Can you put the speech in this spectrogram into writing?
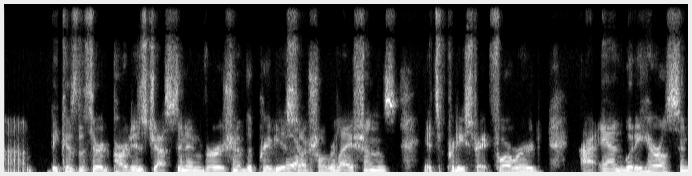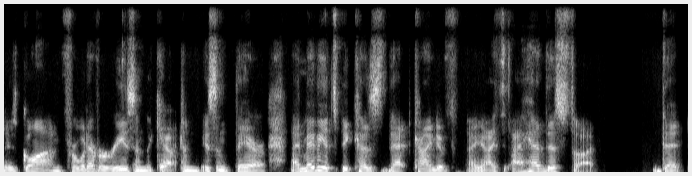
Um, because the third part is just an inversion of the previous yeah. social relations. It's pretty straightforward. Uh, and Woody Harrelson is gone for whatever reason. The captain yeah. isn't there. And maybe it's because that kind of, I, I, I had this thought that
